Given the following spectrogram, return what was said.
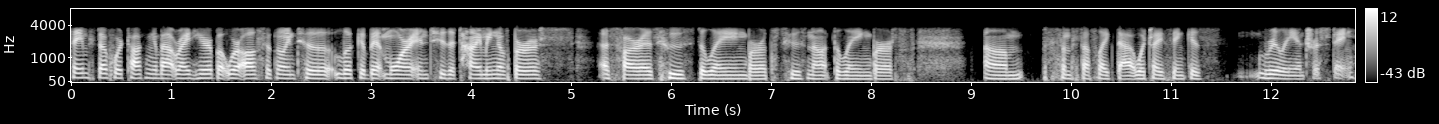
same stuff we're talking about right here, but we're also going to look a bit more into the timing of births as far as who's delaying births, who's not delaying births, um, some stuff like that, which I think is really interesting.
